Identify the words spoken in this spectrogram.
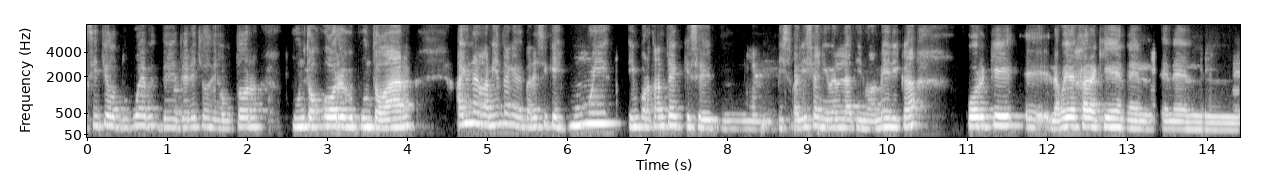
sitio web de derechos de autor.org.ar, hay una herramienta que me parece que es muy importante que se mm, visualice a nivel Latinoamérica, porque eh, la voy a dejar aquí en el, en el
